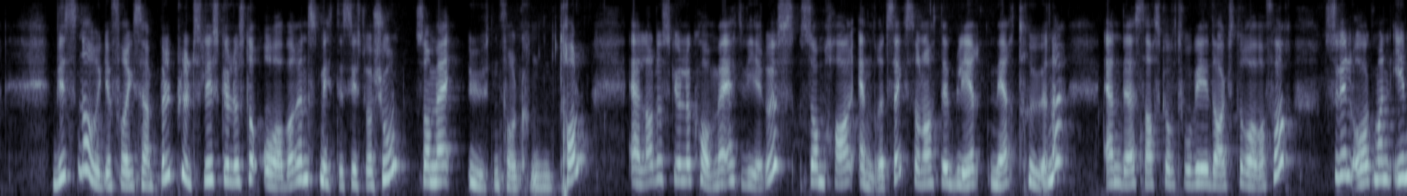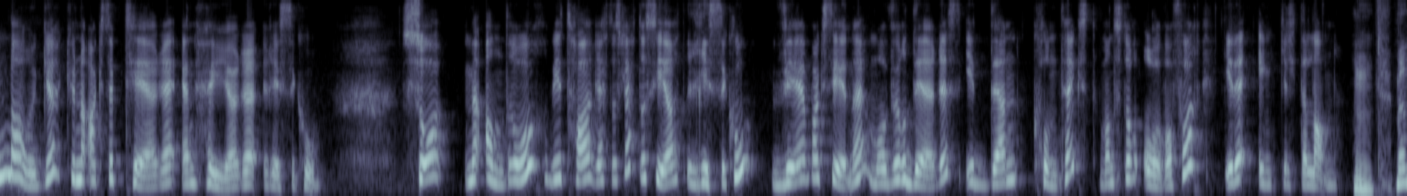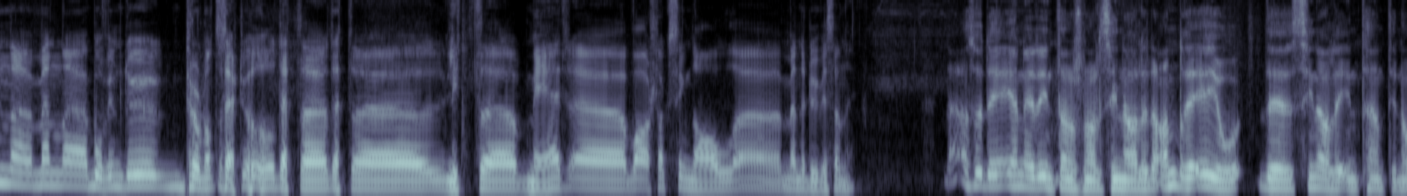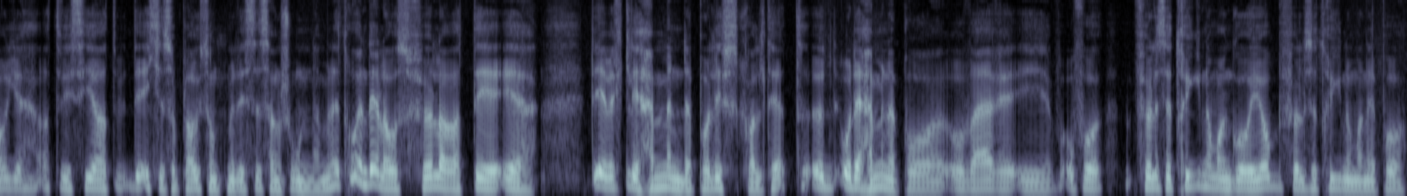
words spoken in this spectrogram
Hvis Norge f.eks. plutselig skulle stå over en smittesituasjon som er utenfor kontroll, eller det skulle komme et virus som har endret seg sånn at det blir mer truende, enn det SARS-CoV-2 vi i dag står overfor, så vil òg man i Norge kunne akseptere en høyere risiko. Så med andre ord, vi tar rett og slett og sier at risiko ved vaksine må vurderes i den kontekst man står overfor i det enkelte land. Mm. Men, eh, men, eh, Bovim, du problematiserte jo dette, dette litt eh, mer. Hva slags signal mener du vi sender? Altså Det ene er det internasjonale signalet. Det andre er jo det signalet internt i Norge. At vi sier at det er ikke så plagsomt med disse sanksjonene. Men jeg tror en del av oss føler at det er, det er virkelig hemmende på livskvalitet. Og det er hemmende på å være i Å få føle seg trygg når man går i jobb, føle seg trygg når man er på,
